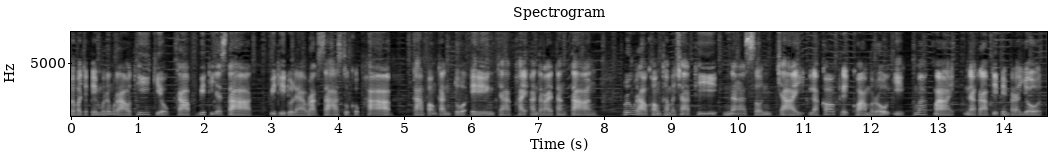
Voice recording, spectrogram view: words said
ไม่ว่าจะเป็นเรื่องราวที่เกี่ยวกับวิทยาศาสตร์ วิธีดูแลรักษาสุขภาพ การป้องกันตัวเองจากภัยอันตรายต่างๆ เรื่องราวของธรรมชาติที่น่าสนใจ และก็เกร็ดความรู้อีกมากมายนะครับที่เป็นประโยชน์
